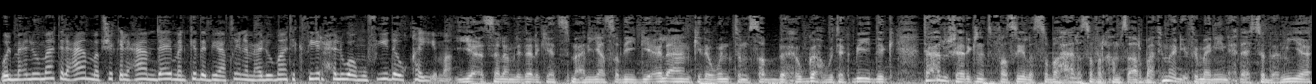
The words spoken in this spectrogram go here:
والمعلومات العامة. بشكل عام دائما كذا بيعطينا معلومات كثير حلوة ومفيدة وقيمة. يا سلام لذلك يا تسمعني يا صديقي. الآن كذا وانت مصبح وقهوتك بيدك تعالوا شاركنا تفاصيل الصباح على صفر خمسة أربعة ثمانية وثمانين إحدى سبعمية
